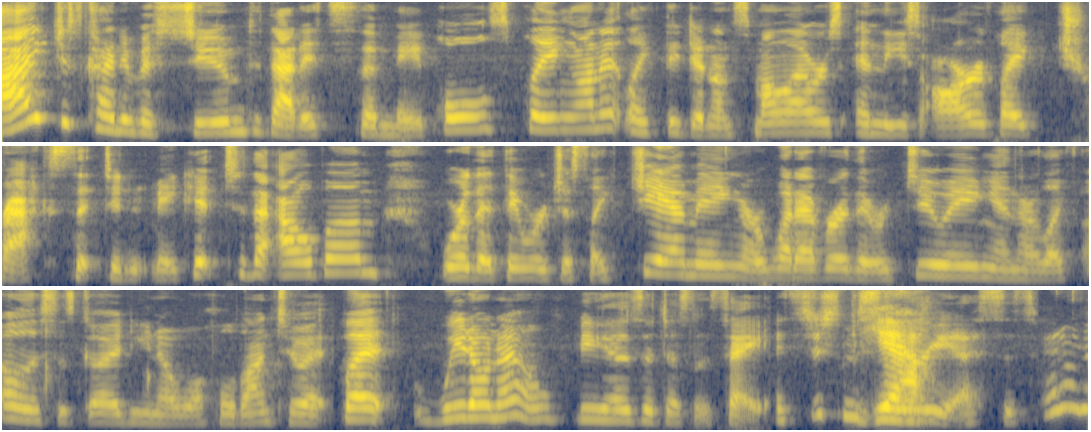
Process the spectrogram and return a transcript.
I just kind of assumed that it's the Maypoles playing on it like they did on Small Hours and these are like tracks that didn't make it to the album or that they were just like jamming or whatever they were doing and they're like, "Oh, this is good, you know, we'll hold on to it." But we don't know because it doesn't say. It's just Yeah. mysterious. It's I don't know.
